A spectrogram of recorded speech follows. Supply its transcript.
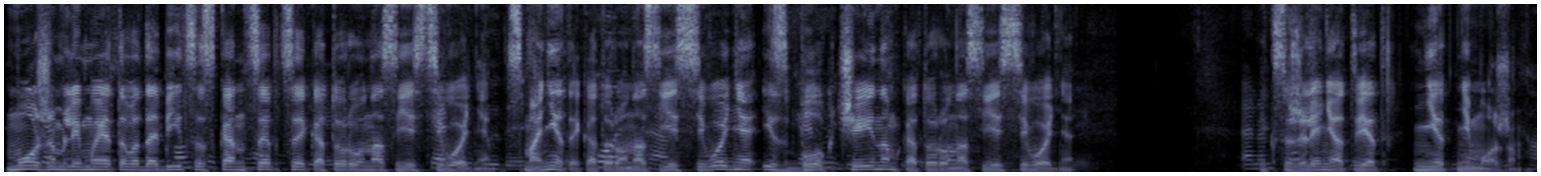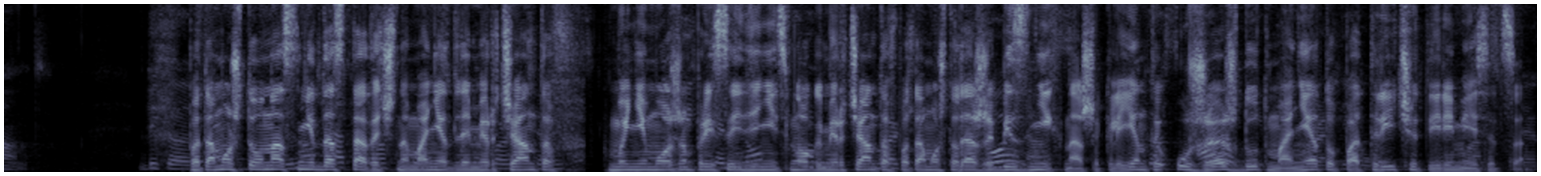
Можем ли мы этого добиться с концепцией, которая у нас есть сегодня? С монетой, которая у нас есть сегодня, и с блокчейном, который у нас есть сегодня? И, к сожалению, ответ — нет, не можем. Потому что у нас недостаточно монет для мерчантов, мы не можем присоединить много мерчантов, потому что даже без них наши клиенты уже ждут монету по 3-4 месяца.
